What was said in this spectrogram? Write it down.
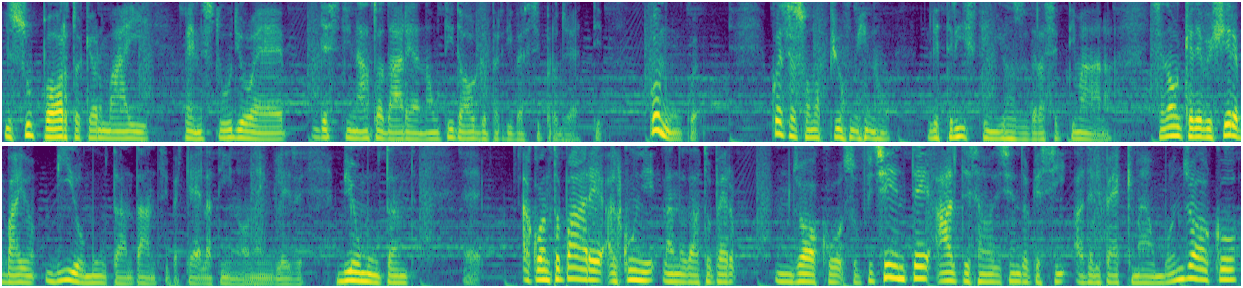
il supporto che ormai Band Studio è destinato a dare a Naughty Dog per diversi progetti. Comunque, queste sono più o meno le tristi news della settimana, se non che deve uscire Bio, Biomutant, anzi perché è latino, non è inglese, Biomutant. Eh, a quanto pare alcuni l'hanno dato per un gioco sufficiente, altri stanno dicendo che sì, ha delle pecche ma è un buon gioco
